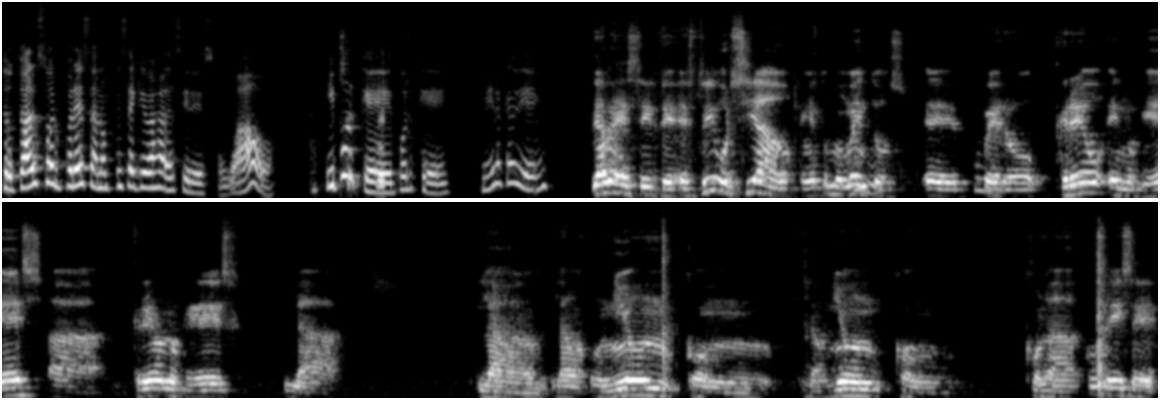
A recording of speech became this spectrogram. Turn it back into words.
total sorpresa, no pensé que ibas a decir eso. Wow. ¿Y por qué? ¿Por qué? Mira qué bien. Déjame decirte, estoy divorciado en estos momentos, eh, pero creo en lo que es, uh, creo en lo que es la, la, la, unión con la unión con, con la, ¿cómo se dice?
